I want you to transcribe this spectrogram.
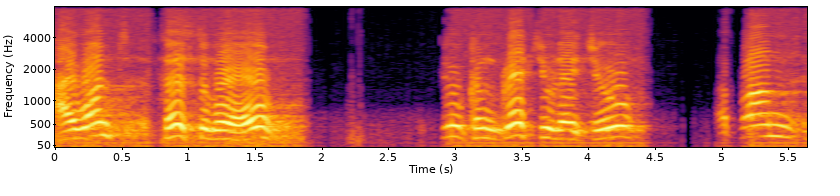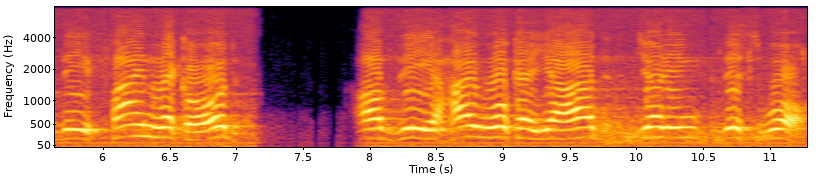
I want, first of all, to congratulate you upon the fine record of the High Walker Yard during this war.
